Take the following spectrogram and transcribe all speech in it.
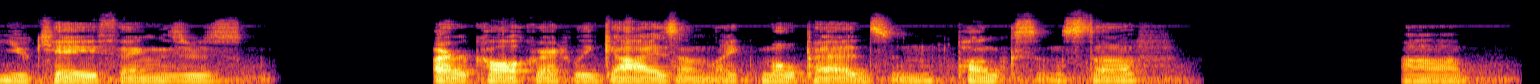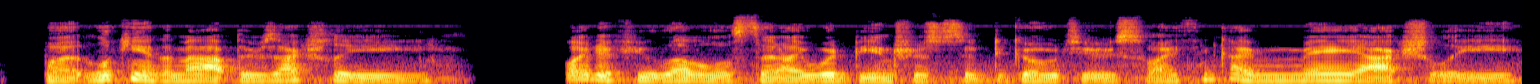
UK things. There's, if I recall correctly, guys on like mopeds and punks and stuff. Uh, but looking at the map, there's actually quite a few levels that I would be interested to go to, so I think I may actually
